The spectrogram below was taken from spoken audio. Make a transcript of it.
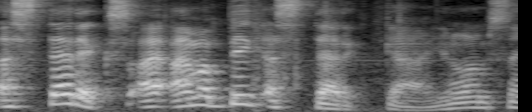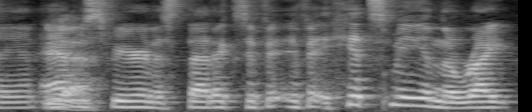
Aesthetics. I, I'm a big aesthetic guy. You know what I'm saying? Yeah. Atmosphere and aesthetics. If it, if it hits me in the right,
